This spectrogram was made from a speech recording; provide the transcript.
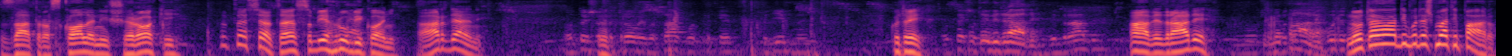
Зад розколений, широкий. Ну це все, це собі грубі коні. А ардени. От той, що Петровий лошак, от таке подібне. Котрий? Оце що Тут від ради. від ради. А, від ради. Для пара. Ну то ти будеш мати пару.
